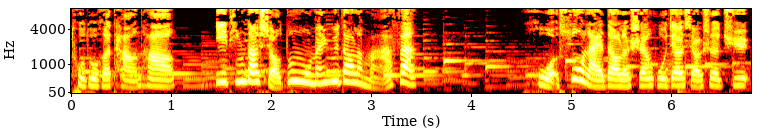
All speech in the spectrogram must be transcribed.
兔兔和糖糖一听到小动物们遇到了麻烦，火速来到了珊瑚礁小社区。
